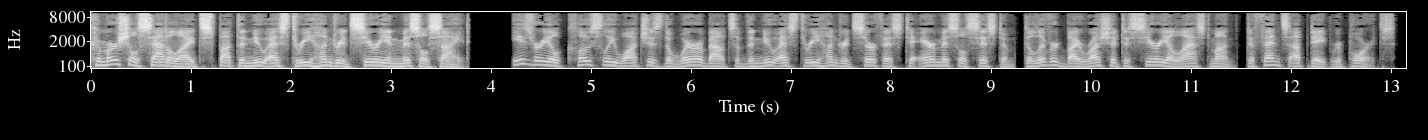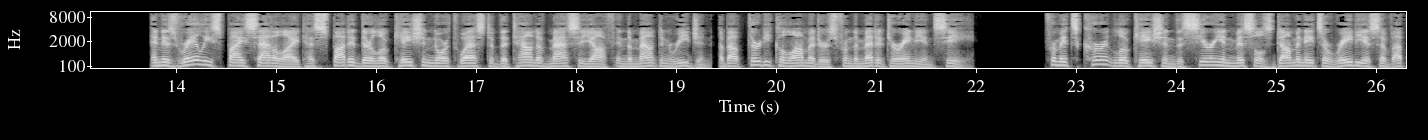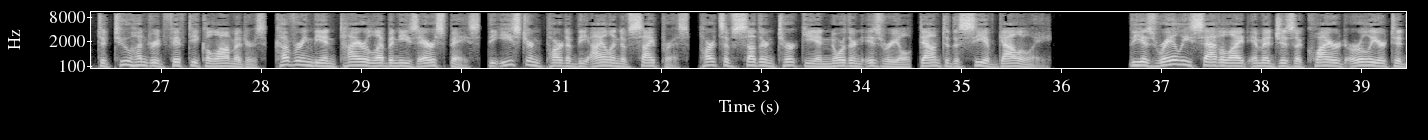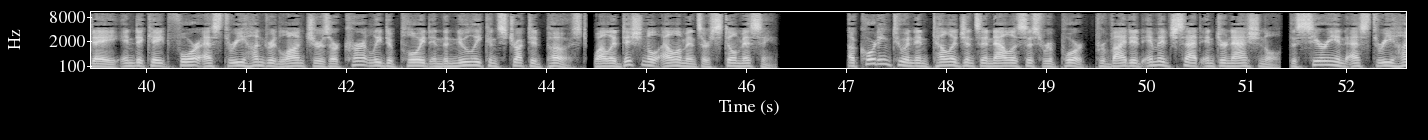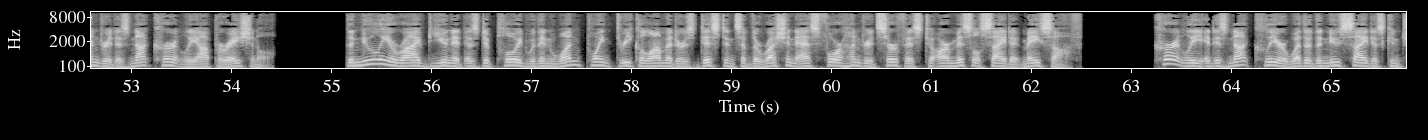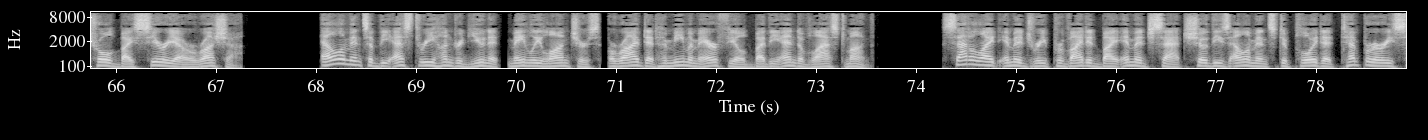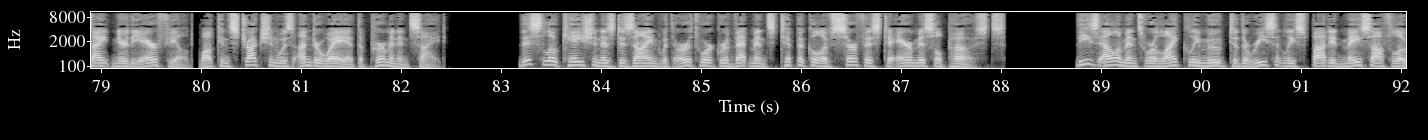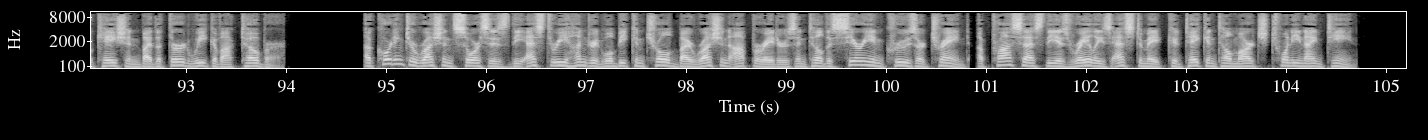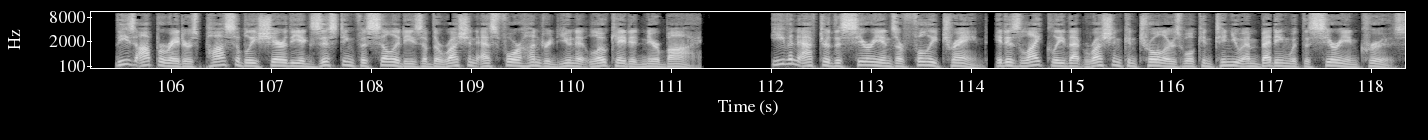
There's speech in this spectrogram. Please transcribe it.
Commercial satellites spot the new S-300 Syrian missile site. Israel closely watches the whereabouts of the new S-300 surface-to-air missile system, delivered by Russia to Syria last month, Defense Update reports. An Israeli spy satellite has spotted their location northwest of the town of Masyaf in the mountain region, about 30 kilometers from the Mediterranean Sea. From its current location the Syrian missiles dominates a radius of up to 250 kilometers, covering the entire Lebanese airspace, the eastern part of the island of Cyprus, parts of southern Turkey and northern Israel, down to the Sea of Galilee. The Israeli satellite images acquired earlier today indicate four S-300 launchers are currently deployed in the newly constructed post, while additional elements are still missing. According to an intelligence analysis report provided ImageSat International, the Syrian S-300 is not currently operational. The newly arrived unit is deployed within 1.3 km distance of the Russian S-400 surface-to-air missile site at Masyaf. Currently it is not clear whether the new site is controlled by Syria or Russia. Elements of the S-300 unit, mainly launchers, arrived at Hmeimim airfield by the end of last month. Satellite imagery provided by ImageSat show these elements deployed at temporary site near the airfield, while construction was underway at the permanent site. This location is designed with earthwork revetments typical of surface-to-air missile posts. These elements were likely moved to the recently spotted Masyaf location by the third week of October. According to Russian sources the S-300 will be controlled by Russian operators until the Syrian crews are trained, a process the Israelis estimate could take until March 2019. These operators possibly share the existing facilities of the Russian S-400 unit located nearby. Even after the Syrians are fully trained, it is likely that Russian controllers will continue embedding with the Syrian crews.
